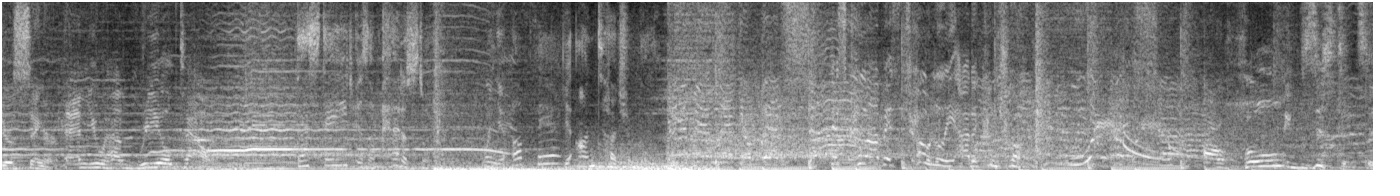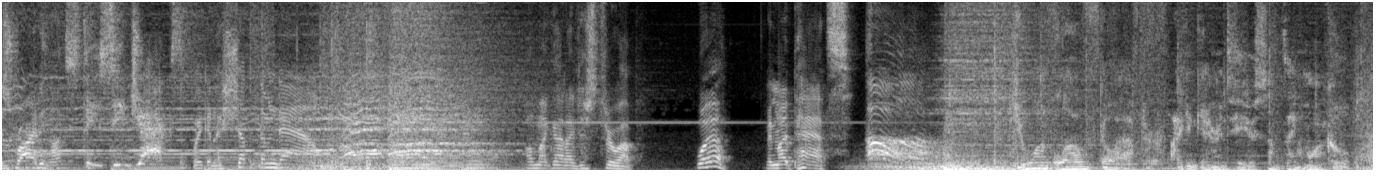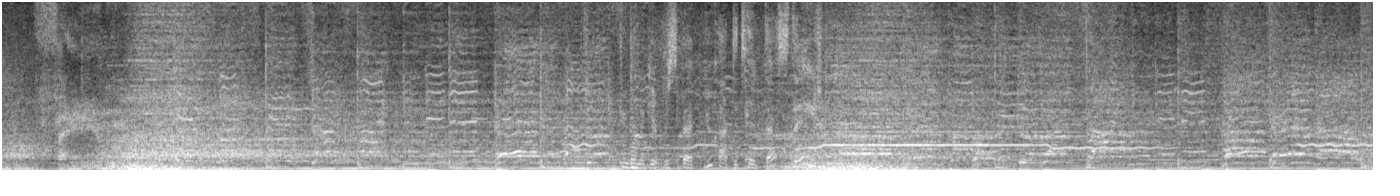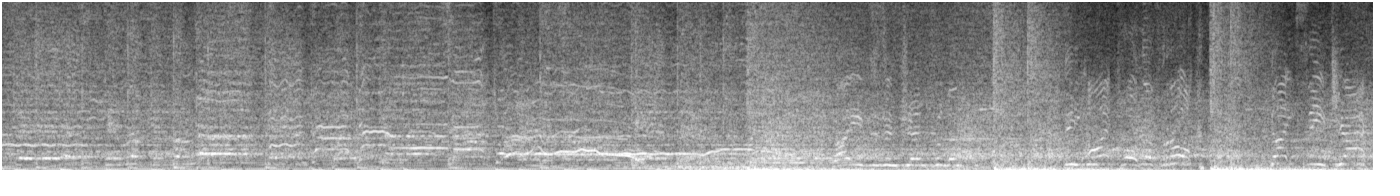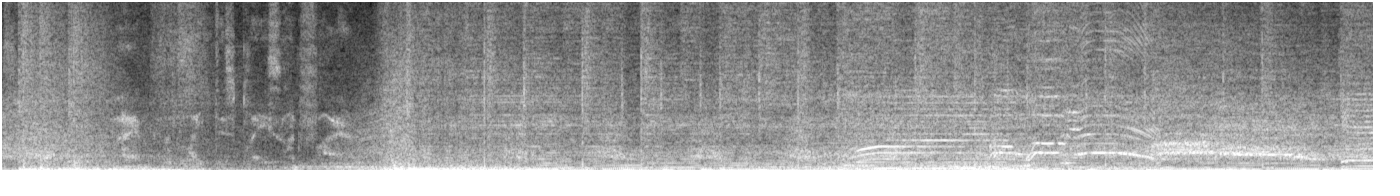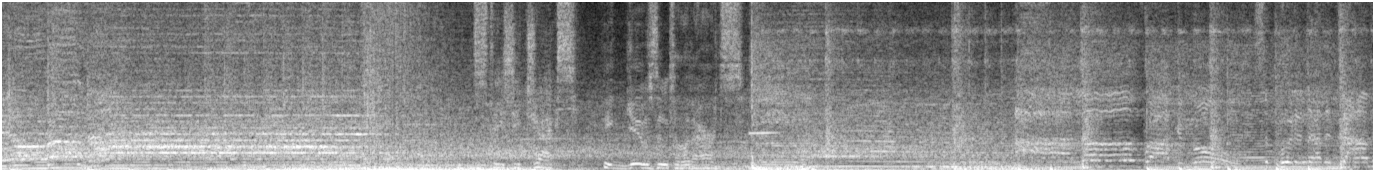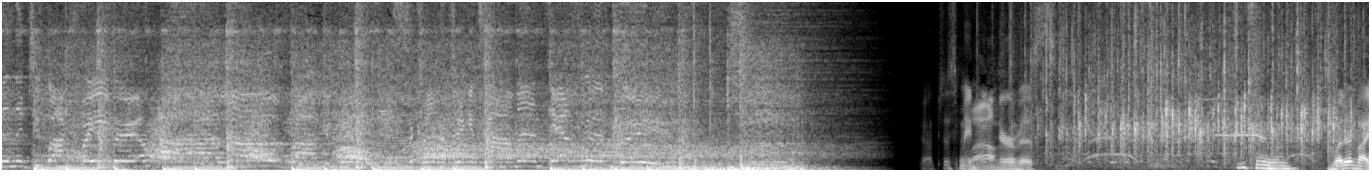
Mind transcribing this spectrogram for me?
You're a singer. And you have real talent. That stage is a pedestal. When you're up there, you're untouchable. This club is totally out of control. Our whole existence is riding on Stacee Jaxx. We're gonna shut them down. Oh my god, I just threw up. Where? In my pants. You want love? Go after it. I can guarantee you something more cool. Fame. If you want to get respect, you got to take that stage.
